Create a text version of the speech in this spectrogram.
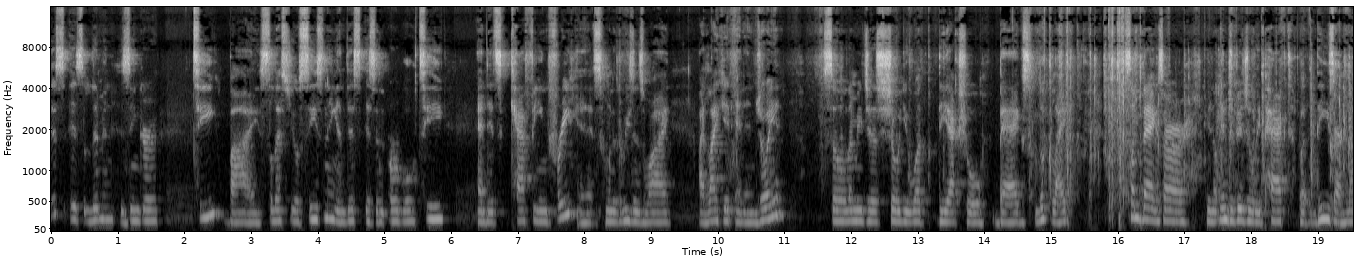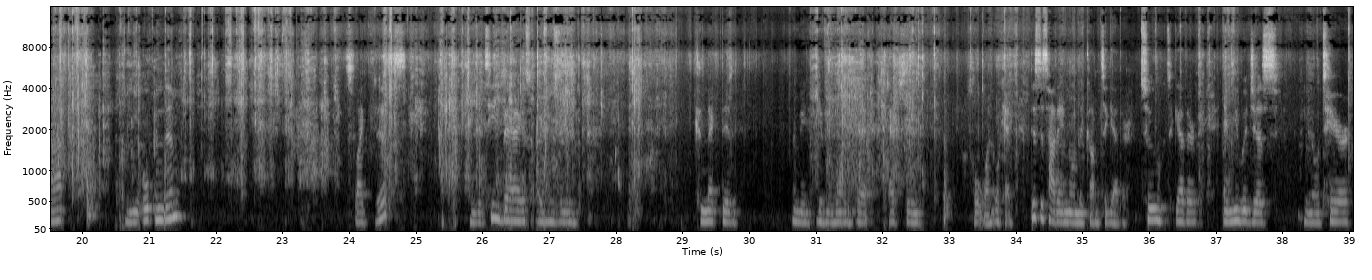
this is lemon zinger tea by Celestial Seasoning, and this is an herbal tea, and it's caffeine free, and it's one of the reasons why I like it and enjoy it. So let me just show you what the actual bags look like. Some bags are, you know, individually packed, but these are not. When you open them, it's like this. And the tea bags are usually connected. Let me give you one that actually hold one. Okay, this is how they normally come together. Two together, and you would just, you know, tear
